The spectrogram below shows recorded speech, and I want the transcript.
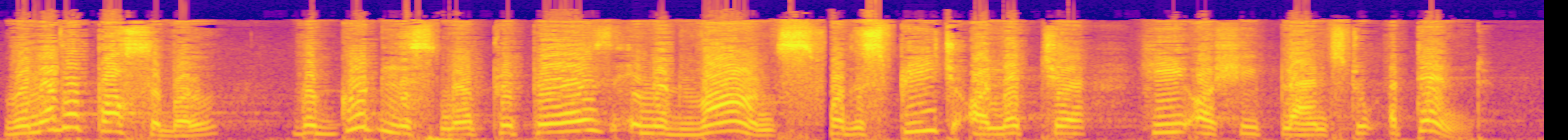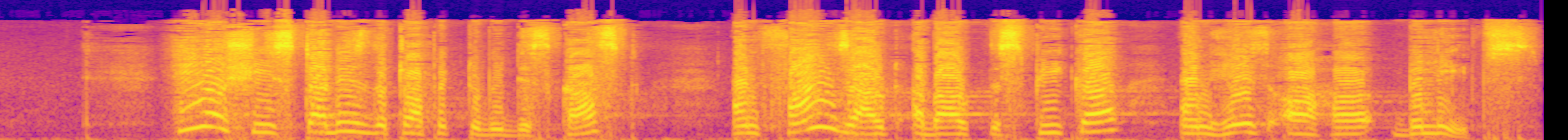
Whenever possible, the good listener prepares in advance for the speech or lecture he or she plans to attend. He or she studies the topic to be discussed and finds out about the speaker and his or her beliefs.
